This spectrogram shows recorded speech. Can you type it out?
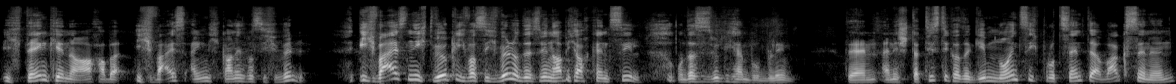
ich denke nach, aber ich weiß eigentlich gar nicht, was ich will. Ich weiß nicht wirklich, was ich will und deswegen habe ich auch kein Ziel. Und das ist wirklich ein Problem. Denn eine Statistik hat ergeben, 90 Prozent der Erwachsenen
